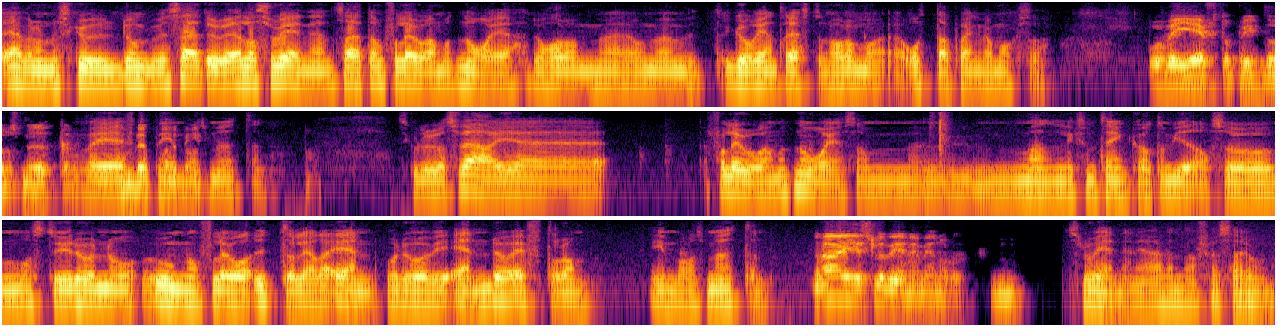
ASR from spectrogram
även om det skulle, de eller Slovenien säger att de förlorar mot Norge, då har de, eh, om de går rent resten, då har de åtta poäng de också. Och vi är efter på inbördes möten. Och vi är efter på inbördes möten. Skulle då Sverige eh, förlora mot Norge som eh, man liksom tänker att de gör så måste ju då Ungern förlora ytterligare en och då är vi ändå efter dem inbördes möten. Nej, Slovenien menar du? Mm. Slovenien, jag vet inte varför jag säger Ungern.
